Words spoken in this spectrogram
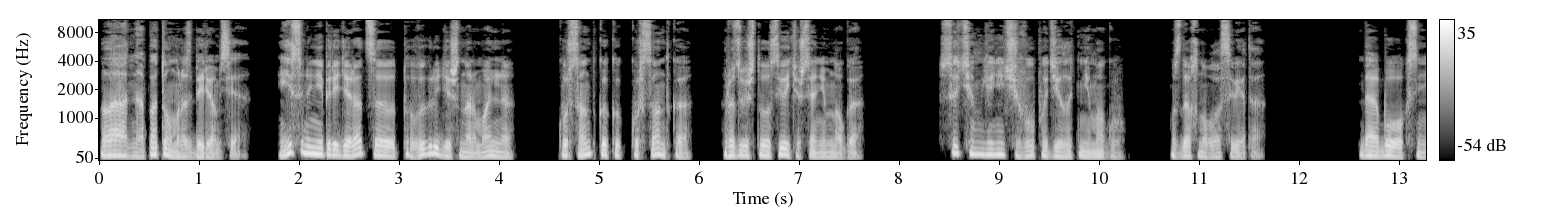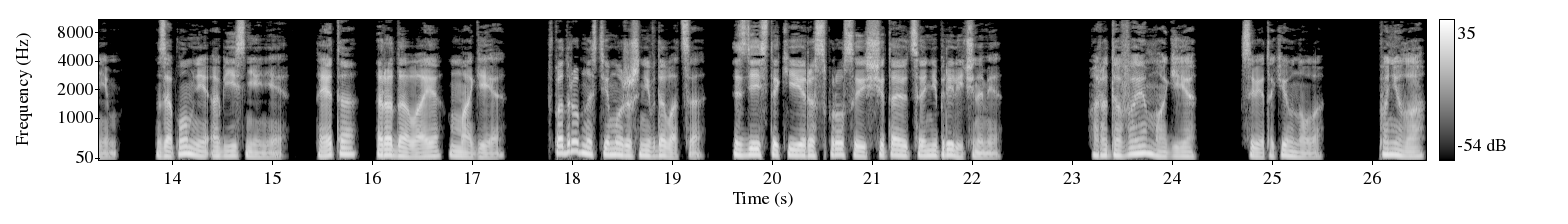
Ладно, потом разберемся. Если не передираться, то выглядишь нормально. Курсантка как курсантка, разве что светишься немного». «С этим я ничего поделать не могу», — вздохнула Света. «Да бог с ним. Запомни объяснение. Это родовая магия. В подробности можешь не вдаваться. Здесь такие расспросы считаются неприличными». «Родовая магия», — Света кивнула. «Поняла.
